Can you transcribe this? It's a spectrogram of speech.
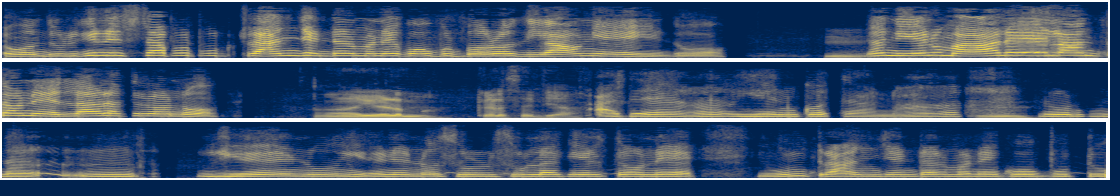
ಒಂದ್ ಹುಡುಗಿನ ಇಷ್ಟಪಟ್ಬಿಟ್ಟು ಟ್ರಾನ್ಸ್ಜೆಂಡರ್ ಮನೆಗೆ ಹೋಗ್ಬಿಟ್ಟು ಬರೋದು ಯಾವ ನ್ಯಾಯ ಇದು ನಾನ್ ಏನು ಮಾಡೇ ಇಲ್ಲ ಅಂತವ್ನೆ ಎಲ್ಲಾರ ಹತ್ರನು. ಹಾ ಹೇಳಮ್ಮ ಕೇಳಿಸಿದ್ಯಾ? ಅದೇ ಆ, ಏನ್ ನೋಡ್ ನ- ಹ್ಮ್, ಏನು ಏನೇನೋ ಸುಳ್ಳು ಸುಳ್ಳಾಗಿ ಹೇಳ್ತವ್ನೆ. ಇವ್ನ್ ಟ್ರಾನ್ಸ್ಜೆಂಡರ್ ಮನೆಗ್ ಹೋಗ್ಬಿಟ್ಟು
